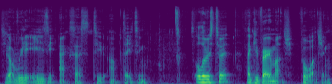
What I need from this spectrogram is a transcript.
So you've got really easy access to updating. That's all there is to it. Thank you very much for watching.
